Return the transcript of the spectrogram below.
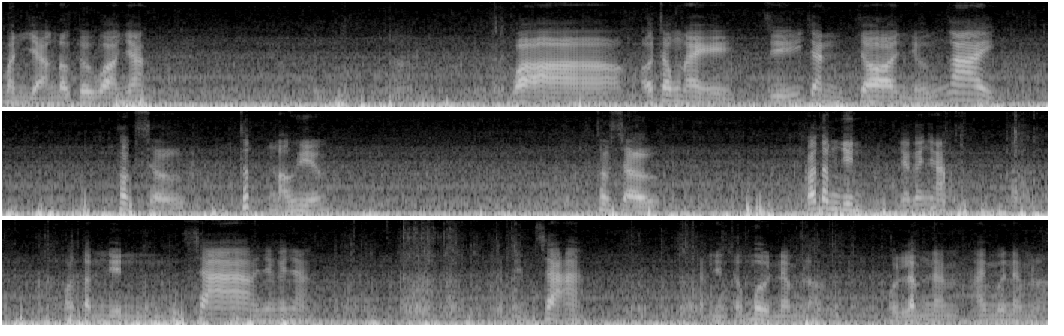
mạnh dạng đầu tư vào nha. Và ở trong này chỉ dành cho những ai thật sự thích mạo hiểm, thật sự có tầm nhìn nha cả nhà. Có tầm nhìn xa nha cả nhà. Nhìn xa. Tầm nhìn tới 10 năm lận 15 năm 20 năm lận.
